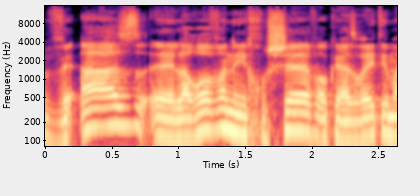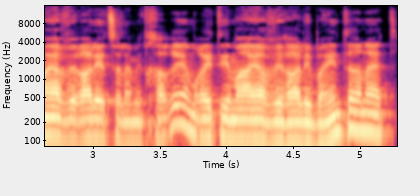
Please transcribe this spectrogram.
ואז אה, לרוב אני חושב אוקיי אז ראיתי מה היה ויראלי אצל המתחרים ראיתי מה היה ויראלי באינטרנט.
